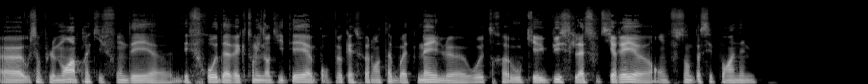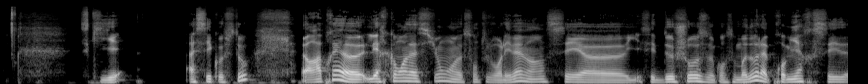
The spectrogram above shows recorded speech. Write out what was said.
Euh, ou simplement après qu'ils font des, euh, des, fraudes avec ton identité euh, pour peu qu'elle soit dans ta boîte mail ou autre, ou qu'ils puissent la soutirer en faisant passer pour un ami. Ce qui est assez costaud. Alors après, les recommandations sont toujours les mêmes. Hein. C'est deux choses, grosso modo. La première, c'est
